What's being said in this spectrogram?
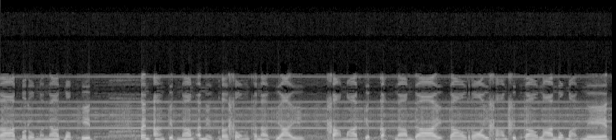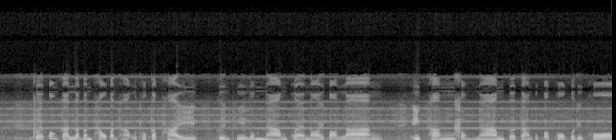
ราชบรมนาถบพิตรเป็นอ่างเก็บน้ำอเนกประสงค์ขนาดใหญ่ สามารถเก็บกักน้ำได้ 939 ล้านลูกบาศก์เมตร ช่วยป้องกันและบรรเทาปัญหาอุทกภัย พื้นที่ลุ่มน้ำแควน้อยตอนล่าง อีกทั้งส่งน้ำเพื่อการอุปโภคบริโภค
